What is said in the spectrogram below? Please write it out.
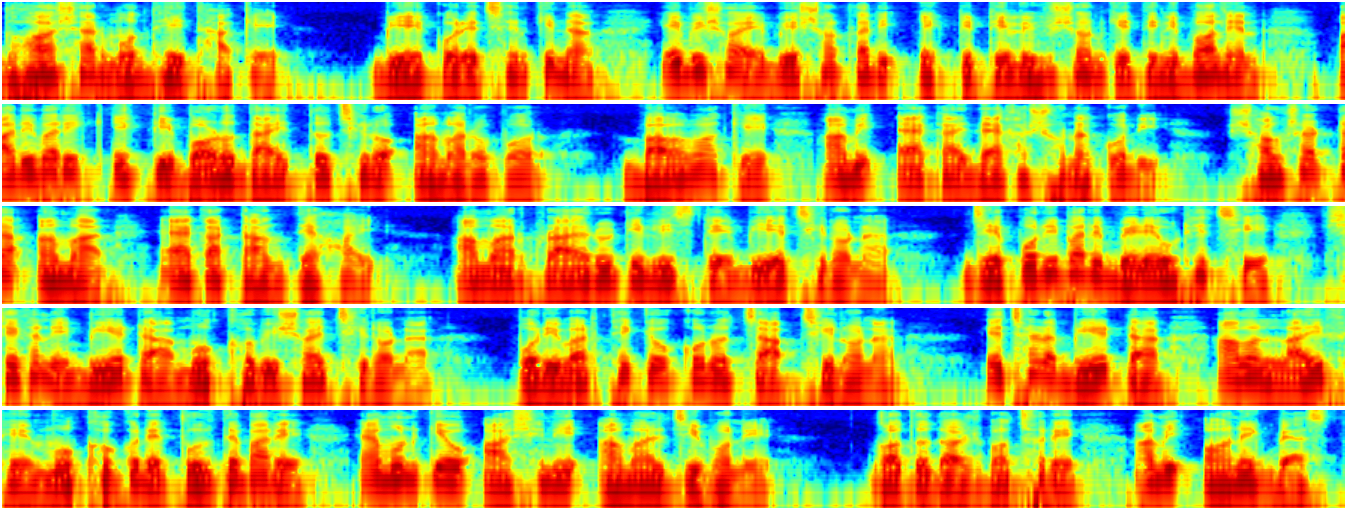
ধোঁয়াশার মধ্যেই থাকে। বিয়ে করেছেন কিনা এ বিষয়ে বেসরকারি একটি টেলিভিশনকে তিনি বলেন, পারিবারিক একটি বড় দায়িত্ব ছিল আমার ওপর বাবা মাকে আমি একাই দেখাশোনা করি। সংসারটা আমার একা টানতে হয়। আমার প্রায়োরিটি লিস্টে বিয়ে ছিল না। যে পরিবারে বেড়ে উঠেছি, সেখানে বিয়েটা মুখ্য বিষয় ছিল না। পরিবার থেকেও কোনো চাপ ছিল না। এছাড়া বিয়েটা আমার লাইফে মুখ্য করে তুলতে পারে এমন কেউ আসেনি আমার জীবনে। গত দশ বছরে আমি অনেক ব্যস্ত।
